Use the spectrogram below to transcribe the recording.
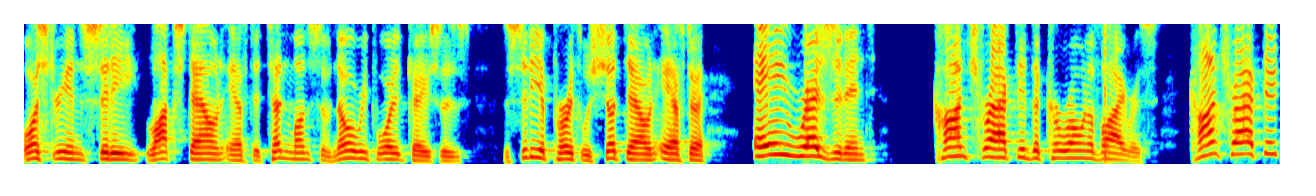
Austrian city locks down after 10 months of no reported cases. The city of Perth was shut down after a resident contracted the coronavirus. Contracted?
